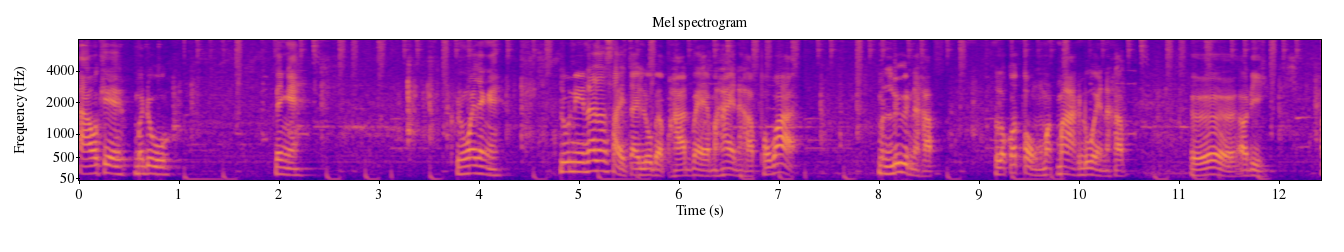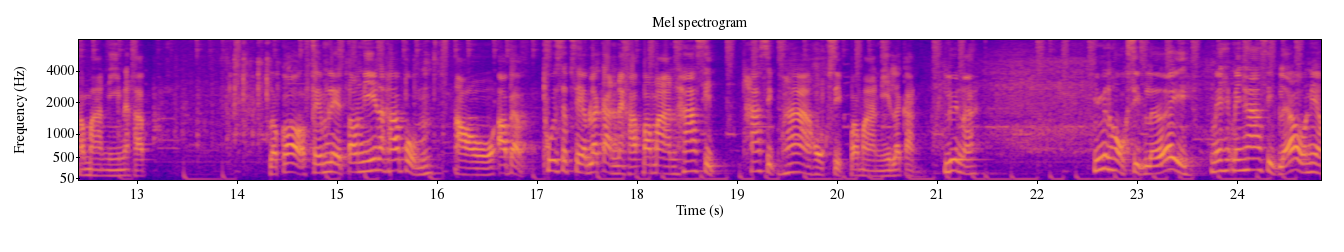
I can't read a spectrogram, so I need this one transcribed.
อ่าโอเค มาดูเป็นไง คุณว่ายังไง รุ่นนี้น่าจะใส่ใจโลแบบฮาร์ดแวร์มาให้นะครับ เพราะว่ามันลื่นนะครับ แล้วก็ตรงมากๆด้วยนะครับ เออ เอาดิประมาณนี้นะครับ แล้วก็เฟรมเรทตอนนี้นะครับผม เอาเอาแบบพูดเซฟๆแล้วกันนะครับ ประมาณ 50 55 60 ประมาณนี้แล้วกัน ลื่นนะ นี่มัน 60 เลย ไม่ไม่ 50 แล้วเนี่ย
